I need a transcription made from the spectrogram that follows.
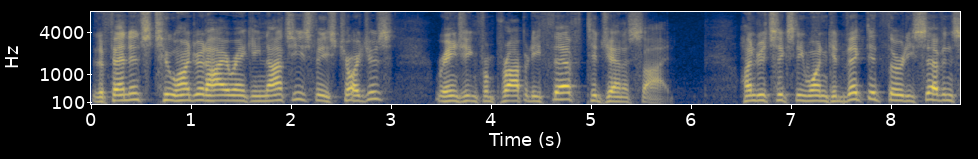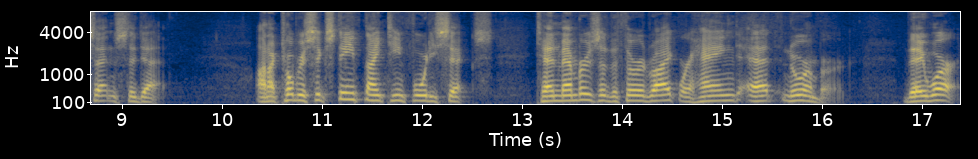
The defendants, 200 high ranking Nazis, faced charges ranging from property theft to genocide. 161 convicted, 37 sentenced to death. On October 16, 1946, 10 members of the Third Reich were hanged at Nuremberg. They were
